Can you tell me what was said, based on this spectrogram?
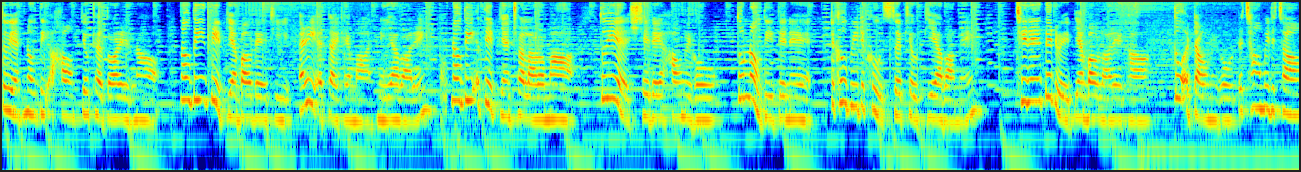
သူ့ရဲ့နှုတ်သီးအဟောင်းပြုတ်ထွက်သွားတဲ့နောက်နှုတ်သီးအသစ်ပြန်ပေါက်တဲ့အထိအဲ့ဒီအတိုက်ထဲမှာနေရပါတယ်နှုတ်သီးအသစ်ပြန်ထွက်လာတော့မှသူ့ရဲ့ရှည်တဲ့ဟောင်းတွေကိုသူ့နှုတ်သီးတင်နဲ့တစ်ခုပြီးတစ်ခုဆွဲဖြုတ်ပြရပါမယ်ခြေတဲ့အသစ်တွေပြန်ပေါက်လာတဲ့အခါသူ့အတောင်တွေကိုတစ်ချောင်းပြီးတစ်ချောင်း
